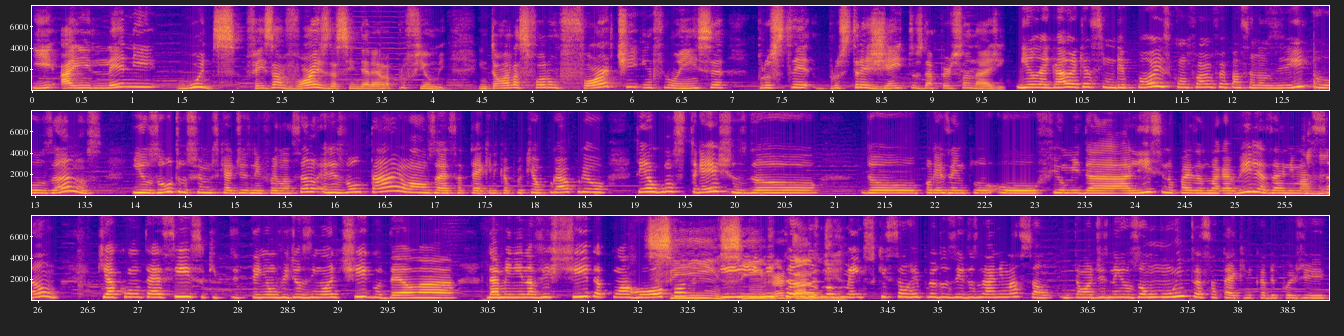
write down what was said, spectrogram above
e a Helene Woods fez a voz da Cinderela para o filme. Então elas foram forte influência para os tre trejeitos da personagem. E o legal é que, assim, depois, conforme foi passando os, os, anos e os outros filmes que a Disney foi lançando, eles voltaram a usar essa técnica, porque o próprio. Tem alguns trechos do. Do, por exemplo, o filme da Alice no País das Maravilhas, a animação, uhum. Que acontece isso, que tem um videozinho antigo dela da menina vestida com a roupa sim, e sim, imitando verdade. os movimentos que são reproduzidos na animação. Então a Disney usou muito essa técnica depois de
